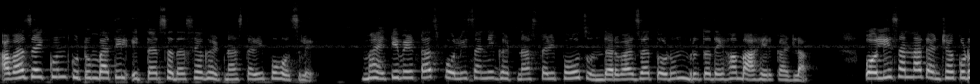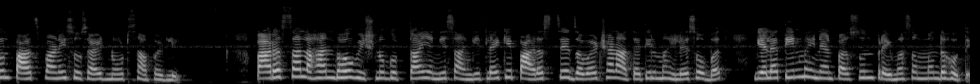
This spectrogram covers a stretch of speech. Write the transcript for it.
आवाज ऐकून कुटुंबातील इतर सदस्य घटनास्थळी पोहोचले. माहिती मिळताच पोलिसांनी घटनास्थळी पोहोचून दरवाजा तोडून मृतदेह बाहेर काढला. पोलिसांना त्यांच्याकडून पाच पाणी सुसाईड नोट सापडली. पारसचा लहान भाऊ विष्णू गुप्ता यांनी सांगितले की पारसचे जवळच्या नात्यातील महिलेसोबत गेल्या तीन महिन्यांपासून प्रेमसंबंध होते.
